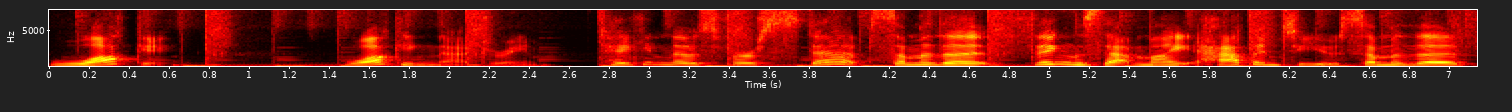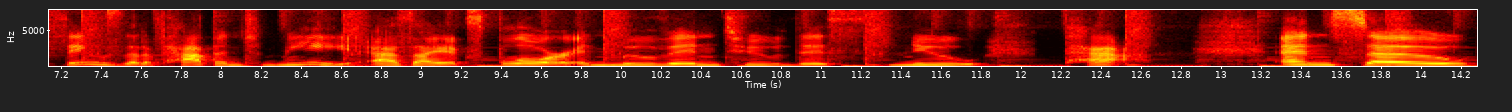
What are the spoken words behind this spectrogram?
walking, walking that dream taking those first steps, some of the things that might happen to you, some of the things that have happened to me as I explore and move into this new path. And so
